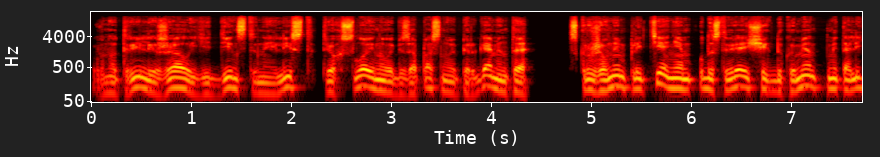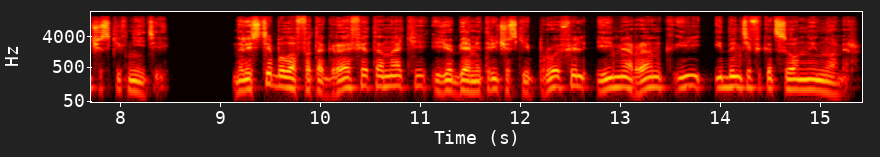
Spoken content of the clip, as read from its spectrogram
Внутри лежал единственный лист трехслойного безопасного пергамента с кружевным плетением, удостоверяющих документ металлических нитей. На листе была фотография Танаки, ее биометрический профиль, имя, ранг и идентификационный номер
